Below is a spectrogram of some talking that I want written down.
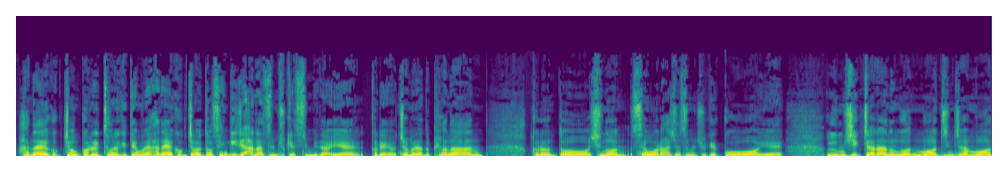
하나의 걱정거리를 덜 했기 때문에 하나의 걱정이 더 생기지 않았으면 좋겠습니다. 예, 그래요. 좀이라도 편한 그런 또 신혼 생활을 하셨으면 좋겠고, 예. 음식 잘하는 건 뭐, 진짜 뭐,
